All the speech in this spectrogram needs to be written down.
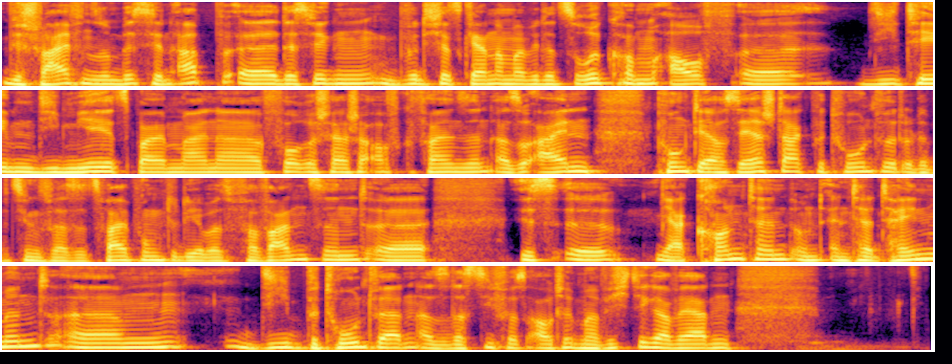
wir schweifen so ein bisschen ab. Äh, deswegen würde ich jetzt gerne nochmal wieder zurückkommen auf äh, die Themen, die mir jetzt bei meiner Vorrecherche aufgefallen sind. Also ein Punkt, der auch sehr stark betont wird, oder beziehungsweise zwei Punkte, die aber verwandt sind, äh, ist ja Content und Entertainment, ähm, die betont werden, also dass die fürs Auto immer wichtiger werden.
